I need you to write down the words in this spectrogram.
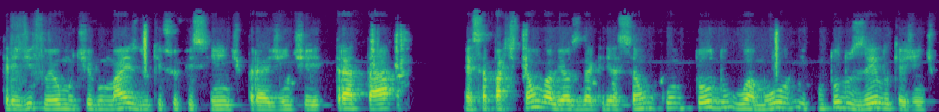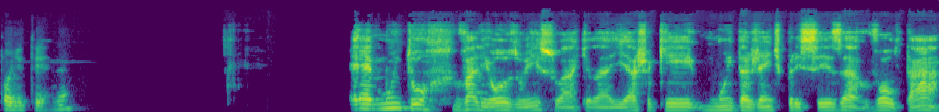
acredito eu, motivo mais do que suficiente para a gente tratar essa parte tão valiosa da criação com todo o amor e com todo o zelo que a gente pode ter, né? É muito valioso isso, Aquila, e acho que muita gente precisa voltar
